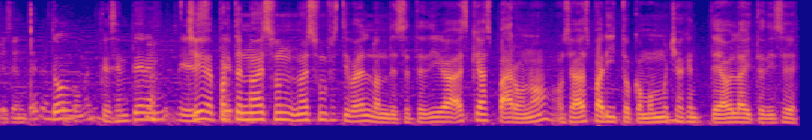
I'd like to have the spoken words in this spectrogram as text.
Que se enteren. todo, que se enteren. Sí, este, aparte no es un no es un festival en donde se te diga, "Ah, es que haz paro, ¿no? O sea, haz parito, como mucha gente te habla y te dice,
